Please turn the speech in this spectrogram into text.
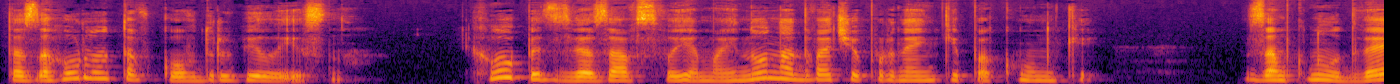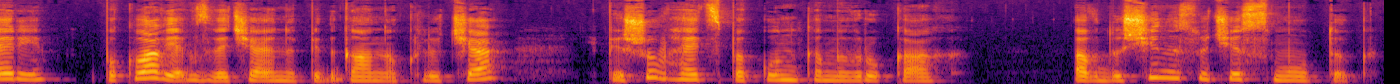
та загорнута в ковдру білизна. Хлопець зв'язав своє майно на два чепурненькі пакунки, замкнув двері, поклав, як звичайно, під ганок ключа і пішов геть з пакунками в руках, а в душі несучи смуток,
